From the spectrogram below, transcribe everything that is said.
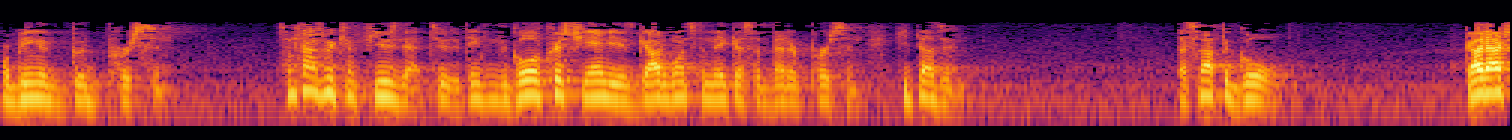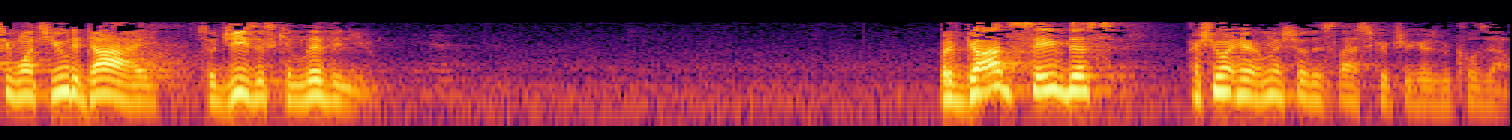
or being a good person. Sometimes we confuse that too. They think that the goal of Christianity is God wants to make us a better person. He doesn't. That's not the goal. God actually wants you to die so Jesus can live in you. But if God saved us, actually, here, I'm going to show this last scripture here as we close out.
